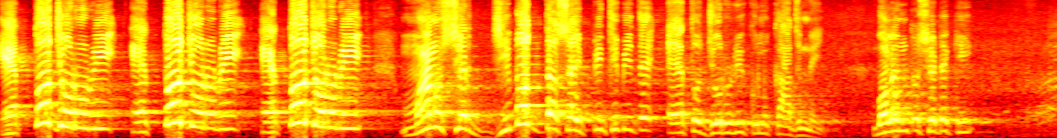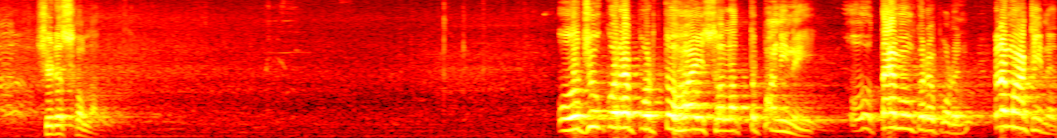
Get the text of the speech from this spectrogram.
এত জরুরি এত জরুরি এত জরুরি, মানুষের জীবদ্দশায় পৃথিবীতে এত জরুরি কোনো কাজ নেই। বলেন তো সেটা কি? সেটা সলাপ অজু করে পড়তে হয় সলাপ তো পানি নেই। ও তেমন করে পড়েন মাটি নেই,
